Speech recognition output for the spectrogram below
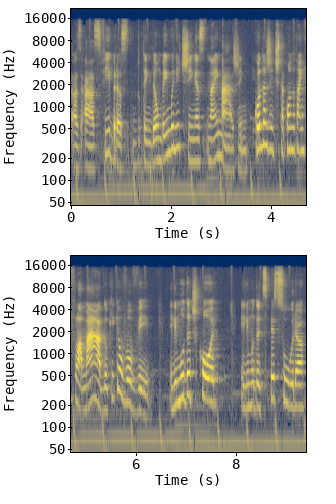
As, as, fibras do tendão bem bonitinhas na imagem. Quando a gente está, quando está inflamado, o que, que eu vou ver? Ele muda de cor, ele muda de espessura,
